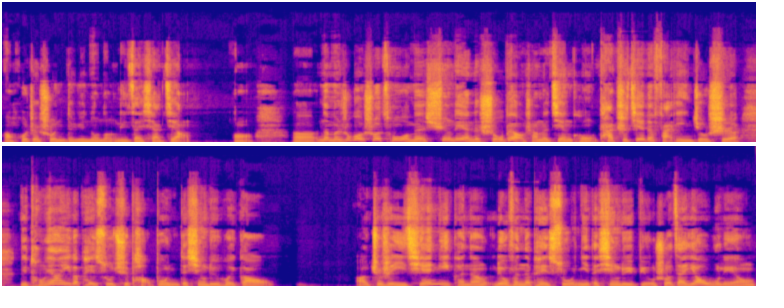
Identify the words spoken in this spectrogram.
啊，或者说你的运动能力在下降。啊，呃，那么如果说从我们训练的手表上的监控，它直接的反应就是，你同样一个配速去跑步，你的心率会高，啊，就是以前你可能六分的配速，你的心率，比如说在幺五零，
